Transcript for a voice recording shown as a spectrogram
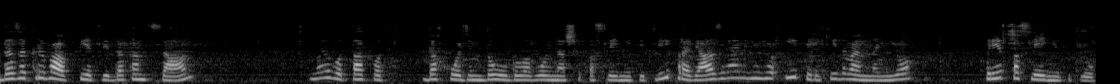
Дозакрывав петли до конца, мы вот так вот доходим до угловой нашей последней петли, провязываем ее и перекидываем на нее предпоследнюю петлю.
